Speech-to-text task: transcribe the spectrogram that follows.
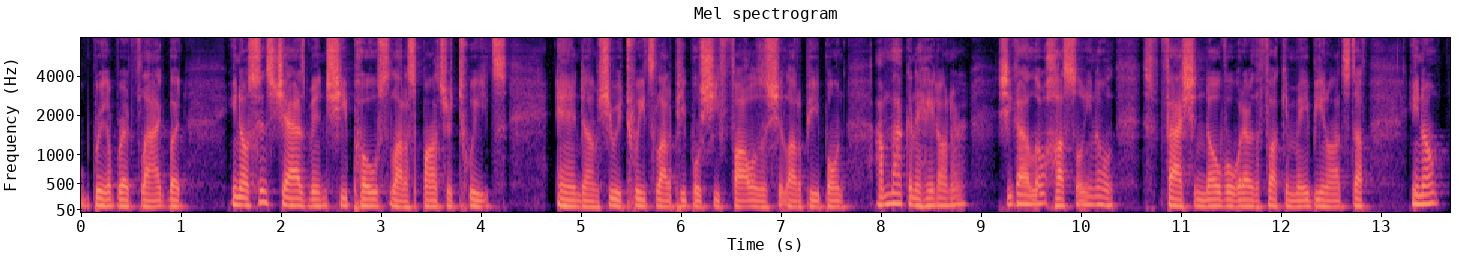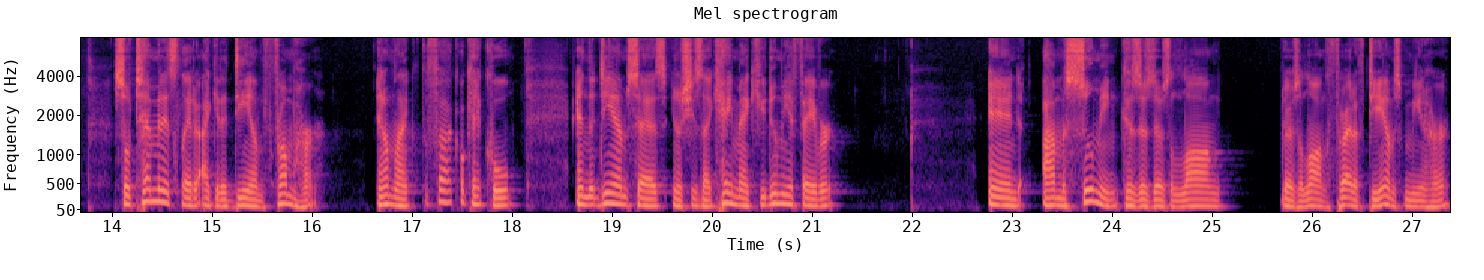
bring up red flag. But, you know, since Jasmine, she posts a lot of sponsored tweets and um, she retweets a lot of people. She follows a shitload of people, and I'm not gonna hate on her. She got a little hustle, you know, Fashion Nova, whatever the fuck it may be, and all that stuff, you know. So ten minutes later, I get a DM from her, and I'm like, the fuck, okay, cool. And the DM says, you know, she's like, hey man, can you do me a favor? And I'm assuming because there's there's a long there's a long thread of DMs me and her,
